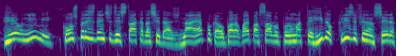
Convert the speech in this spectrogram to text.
reuni-me com os presidentes de estaca da cidade. Na época, o Paraguai passava por uma terrível crise financeira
